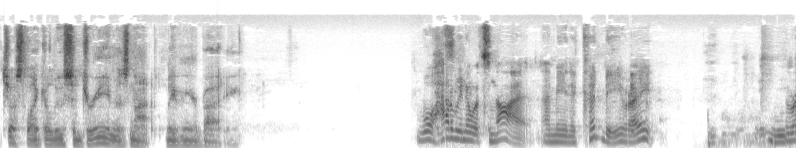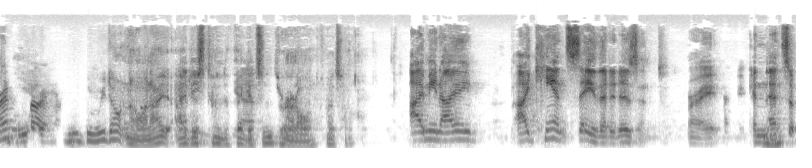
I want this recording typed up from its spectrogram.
just like a lucid dream is not leaving your body. Well, how do we know it's not? I mean, it could be, right? Right. We don't know, and I, I just tend to think yeah. it's internal. That's all. I mean, I I can't say that it isn't right, and mm-hmm. that's a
